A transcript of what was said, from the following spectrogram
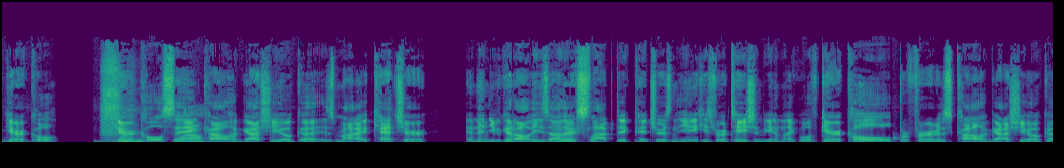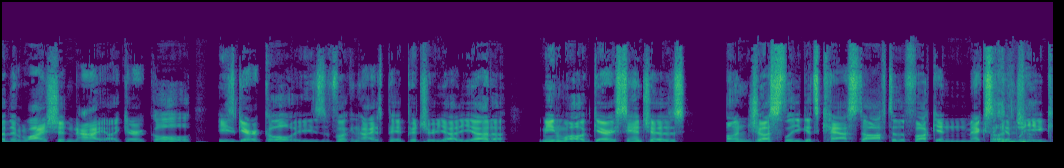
Gerrit Cole. Gerrit Cole saying Wow. Kyle Higashioka is my catcher. And then you've got all these other slapdick pitchers in the Yankees rotation being like, well, if Gerrit Cole prefers Kyle Higashioka, then why shouldn't I? Like Gerrit Cole, he's Gerrit Cole. He's the fucking highest paid pitcher, yada, yada. Meanwhile, Gary Sanchez unjustly gets cast off to the fucking Mexican league.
